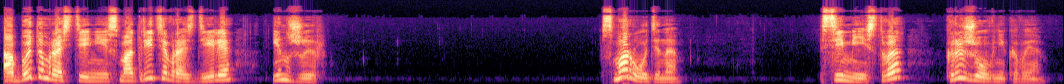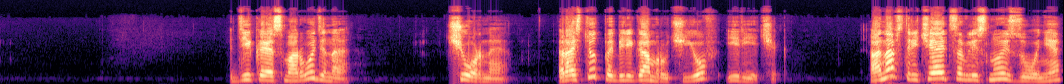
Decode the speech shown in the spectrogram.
Об этом растении смотрите в разделе «Инжир». Смородина. Семейство крыжовниковые. Дикая смородина, черная, растет по берегам ручьев и речек. Она встречается в лесной зоне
